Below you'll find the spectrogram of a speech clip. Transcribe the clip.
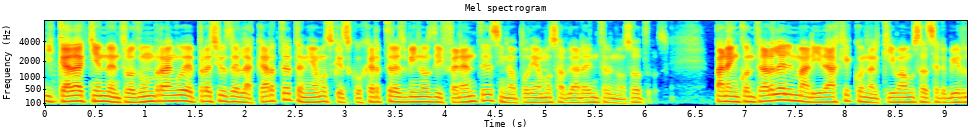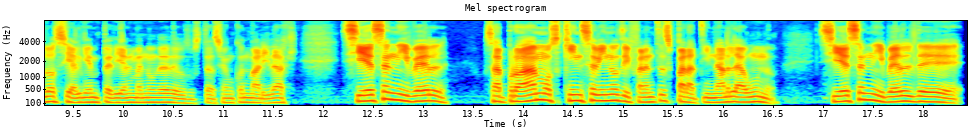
y cada quien dentro de un rango de precios de la carta teníamos que escoger tres vinos diferentes y no podíamos hablar entre nosotros. Para encontrarle el maridaje con el que íbamos a servirlo si alguien pedía el menú de degustación con maridaje. Si ese nivel, o sea, probábamos 15 vinos diferentes para atinarle a uno. Si ese nivel de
